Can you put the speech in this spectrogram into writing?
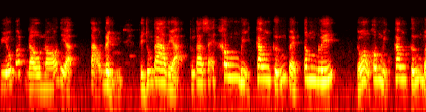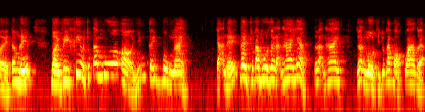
phiếu bắt đầu nó gì ạ, tạo đỉnh thì chúng ta gì ạ? Chúng ta sẽ không bị căng cứng về tâm lý đúng không? Không bị căng cứng về tâm lý. Bởi vì khi mà chúng ta mua ở những cái vùng này chẳng thế đây chúng ta mua giai đoạn 2 nhá. Giai đoạn 2 giai đoạn 1 thì chúng ta bỏ qua rồi ạ.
